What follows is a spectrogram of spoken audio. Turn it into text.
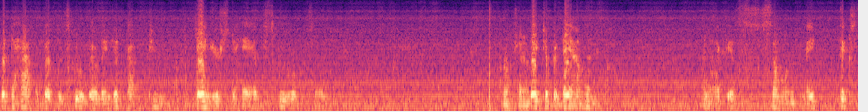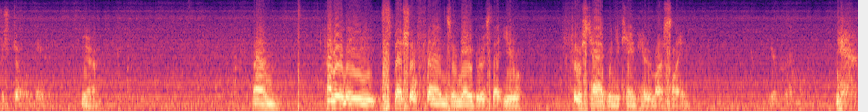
but the but the school building just got too dangerous to have school, so Okay. they took it down and, and I guess someone made, fixed the store there. Yeah. Um, how many special friends or neighbors that you first had when you came here to Marceline? Your grandma. Yeah.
